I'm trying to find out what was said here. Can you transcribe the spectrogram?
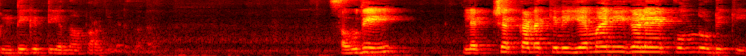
പിടികിട്ടിയെന്നാ പറഞ്ഞു വരുന്നത്. സൗദി ലക്ഷക്കണക്കിന് യമനികളെ കൊന്നൊടുക്കി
